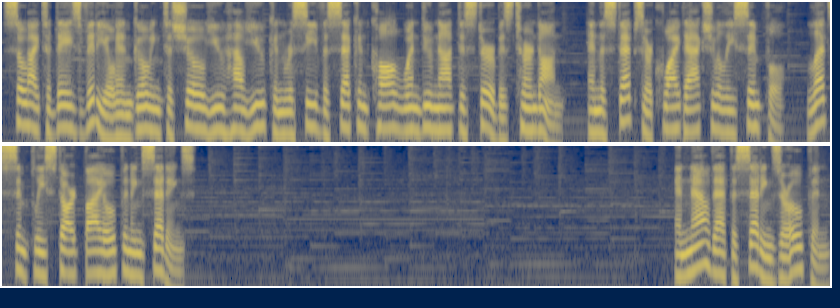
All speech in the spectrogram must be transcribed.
So I today's video I'm going to show you how you can receive a second call when Do Not Disturb is turned on. And the steps are quite actually simple. Let's simply start by opening settings. And now that the settings are open,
